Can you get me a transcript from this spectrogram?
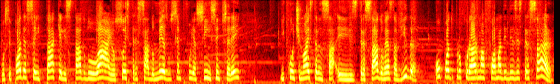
Você pode aceitar aquele estado do ah, eu sou estressado mesmo, sempre fui assim, sempre serei, e continuar estressado o resto da vida, ou pode procurar uma forma de desestressar,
